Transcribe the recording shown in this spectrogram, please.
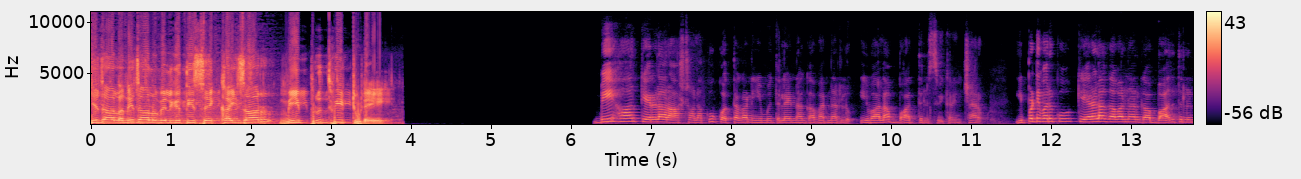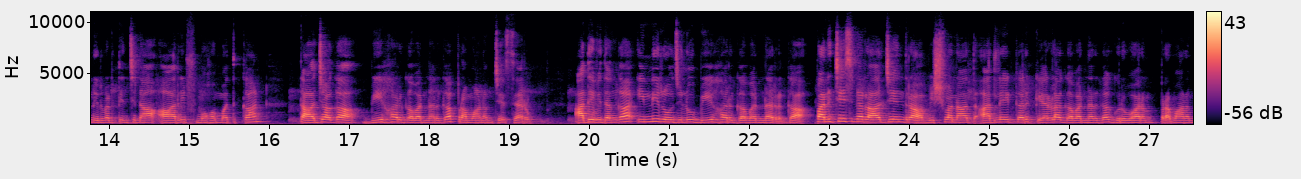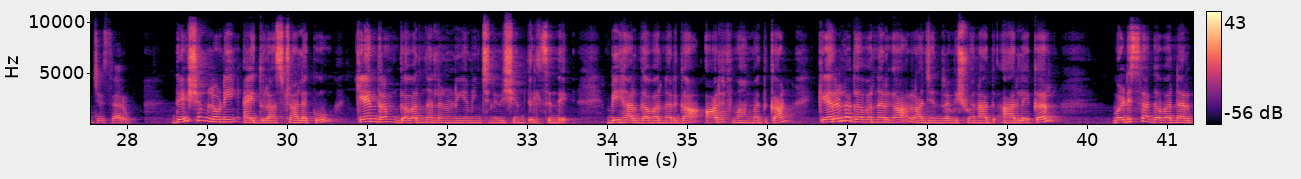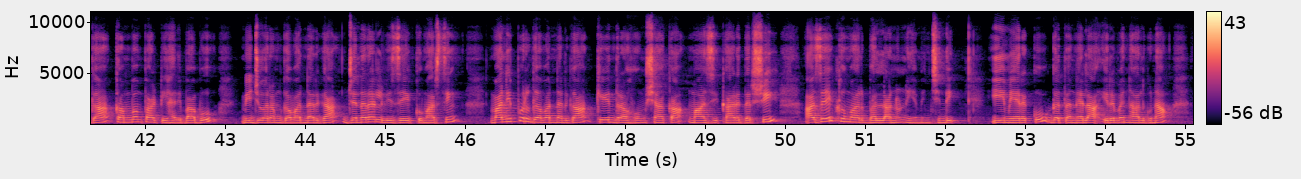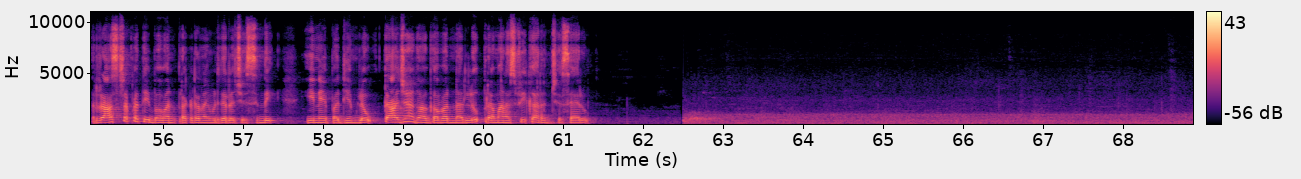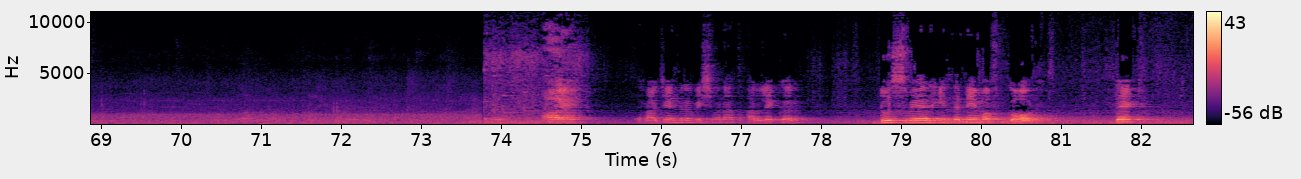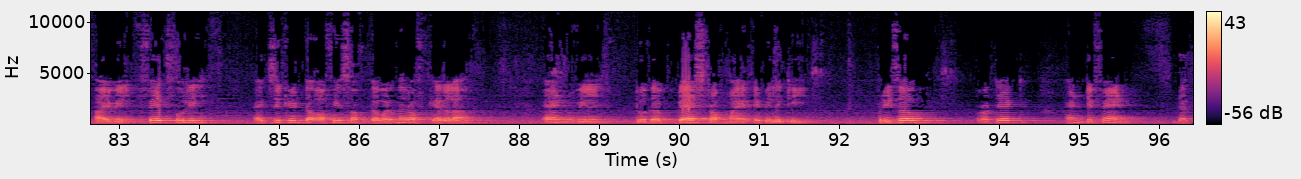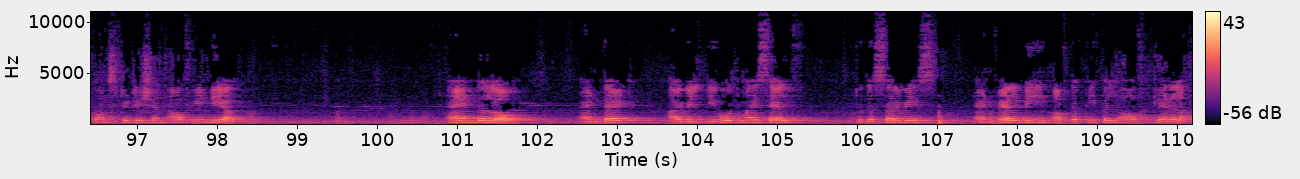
యదాల నిజాలు వెలిగి తీసే కైజార్ మీ పృథ్వీ టుడే. బీహార్ కేరళ రాష్ట్రాలకు కొత్తగా నియమితులైన గవర్నర్లు ఇవాళ బాధ్యతలు స్వీకరించారు. ఇప్పటి వరకు కేరళ గవర్నర్గా బాధితులు నిర్వర్తించిన ఆరిఫ్ మొహమ్మద్ ఖాన్ తాజాగా బీహార్ గవర్నర్గా ప్రమాణం చేశారు. అదేవిధంగా ఇన్ని రోజులు బీహార్ గవర్నర్గా పనిచేసిన రాజేంద్ర విశ్వనాథ్ అర్లేకర్ కేరళ గవర్నర్గా గురువారం ప్రమాణం చేశారు. దేశంలోని ఐదు రాష్ట్రాలకు కేంద్రం గవర్నర్లను నియమించిన విషయం తెలిసిందే. బీహార్ గవర్నర్గా ఆరిఫ్ మహమ్మద్ ఖాన్ కేరళ గవర్నర్గా రాజేంద్ర విశ్వనాథ్ ఆర్లేకర్ ఒడిశా గవర్నర్గా కంబంపాటి హరిబాబు మిజోరం గవర్నర్గా జనరల్ విజయ్ కుమార్ సింగ్ మణిపూర్ గవర్నర్గా కేంద్ర హోంశాఖ మాజీ కార్యదర్శి అజయ్ కుమార్ భల్లాను నియమించింది. ఈ మేరకు గత నెల ఇరవై నాలుగున రాష్ట్రపతి భవన్ ప్రకటన విడుదల చేసింది. ఈ నేపథ్యంలో తాజాగా గవర్నర్లు ప్రమాణ స్వీకారం చేశారు. Rajendra Vishwanath Arlekar, do swear in the name of God that I will faithfully execute the office of Governor of Kerala and will, to the best of my ability, preserve, protect, and defend the Constitution of India and the law, and that I will devote myself to the service and well-being of the people of Kerala.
